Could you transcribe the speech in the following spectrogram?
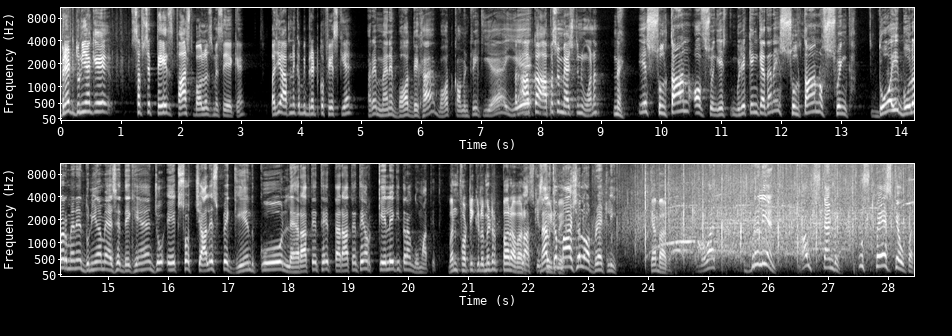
ब्रेड दुनिया के सबसे तेज फास्ट बॉलर्स में से एक हैं। पाजी आपने कभी ब्रेड को फेस किया है? अरे मैंने बहुत देखा है बहुत कमेंट्री किया है। ये आपका आपस में मैच तो नहीं हुआ ना? नहीं ये सुल्तान ऑफ़ स्विंग ये मुझे किंग कहता है ना ये सुल्तान ऑफ़ स्विंग था। दो ही बॉलर मैंने दुनिया में ऐसे देखे हैं जो 140 पे गेंद को लहराते थे तैराते थे और केले की तरह घुमाते थे। 140 kilometre per hour Malcolm Marshall और ब्रेटली क्या बात है। ब्रिलियंट आउटस्टैंडिंग उस पेस के ऊपर।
